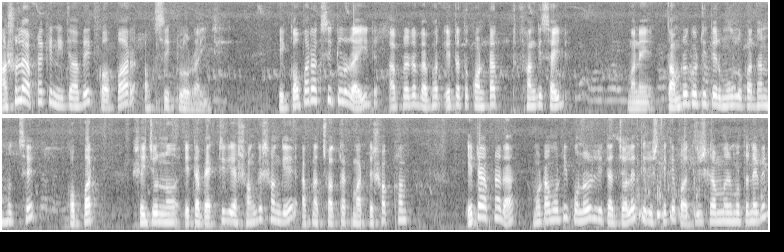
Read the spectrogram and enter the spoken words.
আসলে আপনাকে নিতে হবে কপার অক্সিক্লোরাইড। এই কপার অক্সিক্লোরাইড আপনারা ব্যবহার, এটা তো কন্ট্যাক্ট ফাঙ্গিসাইড মানে তাম্রঘটিতের মূল উপাদান হচ্ছে কপার। সেই জন্য এটা ব্যাকটেরিয়ার সঙ্গে সঙ্গে আপনার ছত্রাক মারতে সক্ষম। এটা আপনারা মোটামুটি পনেরো লিটার জলে তিরিশ থেকে পঁয়ত্রিশ গ্রামের মতো নেবেন।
